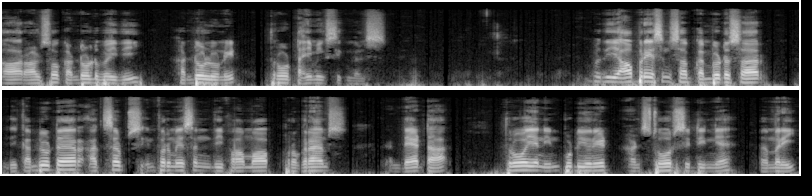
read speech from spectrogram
are also controlled by the control unit through timing signals. The operations of computers are the computer accepts information in the form of programs and data through an input unit and stores it in a memory.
